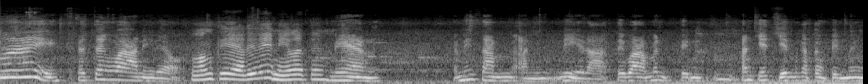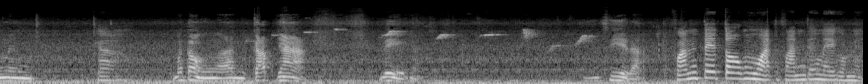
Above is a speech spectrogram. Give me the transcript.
ไม่กระจังว่านี่แล้วหวงแท้ได้ได้หนีว่าจังแมนอันนี้ซ้ำอันนี่ล่ะ แต่ว่ามันเป็นอืมอันเจ็ดเจ็ดมันก็ต้องเป็นหนึ่งหนึ่ง ค่ะไม่ต้องอันกลับยากเลขนะสี่ล่ะฝันแต่ตองหวัดฝันจังไดก็แม่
